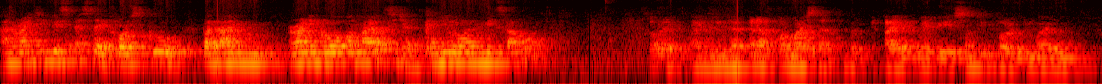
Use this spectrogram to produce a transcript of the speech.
I'm writing this essay for school, but I'm running low on my oxygen. Can you lend me some? Sorry, I didn't have enough for myself, but I have maybe something for you in my room.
